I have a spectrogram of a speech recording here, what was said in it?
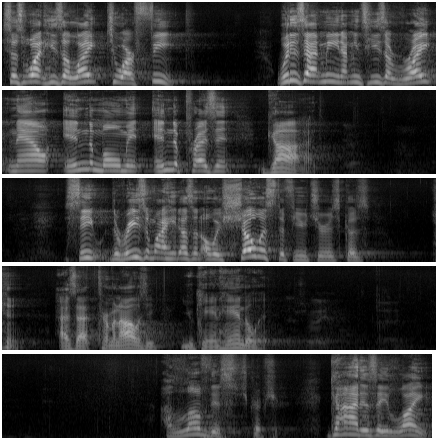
says what? He's a light to our feet. What does that mean? That means He's a right now, in the moment, in the present God. See, the reason why He doesn't always show us the future is because, as that terminology, you can't handle it. I love this scripture. God is a light.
